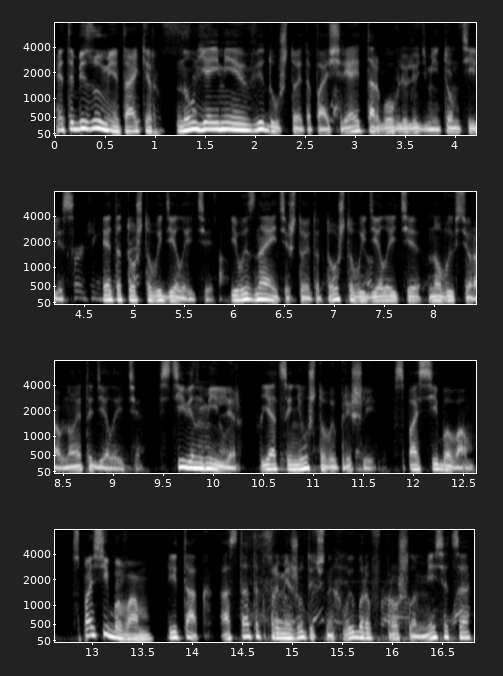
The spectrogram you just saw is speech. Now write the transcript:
Это безумие, Такер. Ну, я имею в виду, что это поощряет торговлю людьми, Том Тиллис. Это то, что вы делаете. И вы знаете, что это то, что вы делаете, но вы все равно это делаете. Стивен Миллер, я ценю, что вы пришли. Спасибо вам. Спасибо вам. Итак, остаток промежуточных выборов в прошлом месяце,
